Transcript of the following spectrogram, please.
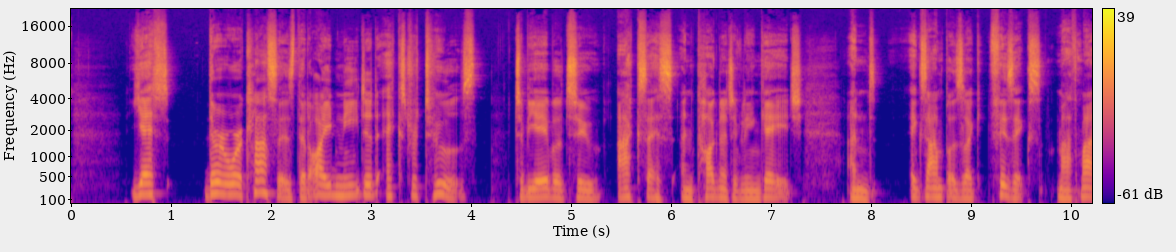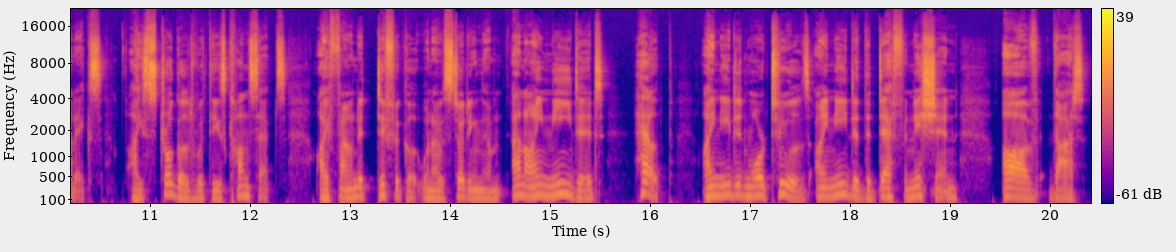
Yet, there were classes that I needed extra tools to be able to access and cognitively engage. And examples like physics, mathematics, I struggled with these concepts. I found it difficult when I was studying them, and I needed help. I needed more tools. I needed the definition of that,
